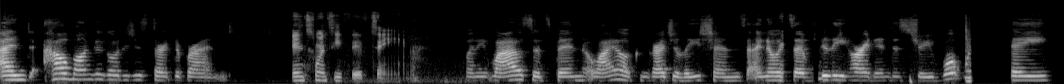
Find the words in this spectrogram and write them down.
And how long ago did you start the brand? In 2015. 20. Wow, so it's been a while. Congratulations. I know it's a really hard industry. What would you say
